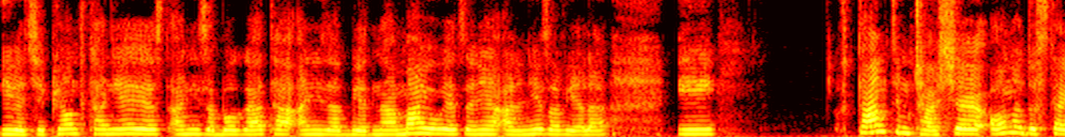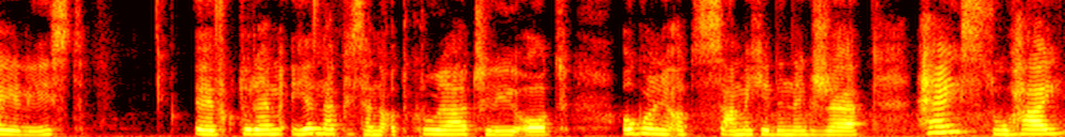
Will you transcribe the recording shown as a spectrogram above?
i wiecie, piątka nie jest ani za bogata, ani za biedna. Mają jedzenie, ale nie za wiele. I w tamtym czasie ona dostaje list, y, w którym jest napisane od króla, czyli od ogólnie od samych jedynek, że hej, słuchaj,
